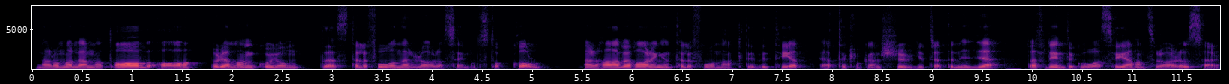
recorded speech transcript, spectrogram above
När de har lämnat av A börjar Lanko och Jontes telefoner röra sig mot Stockholm. Merhavi har ingen telefonaktivitet efter klockan 20.39 varför det inte går att se hans rörelser.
